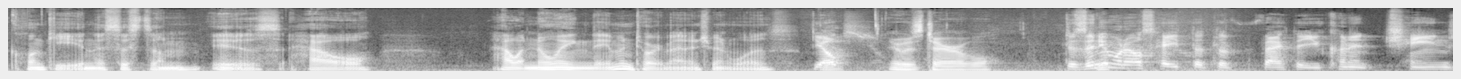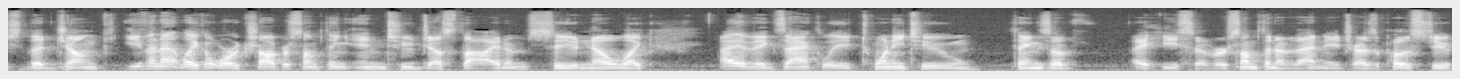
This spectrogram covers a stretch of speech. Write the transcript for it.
clunky in this system is how how annoying the inventory management was. Yep. Yes. It was terrible. Does anyone else hate that the fact that you couldn't change the junk even at like a workshop or something into just the items so you know like I have exactly 22 things of adhesive or something of that nature as opposed to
